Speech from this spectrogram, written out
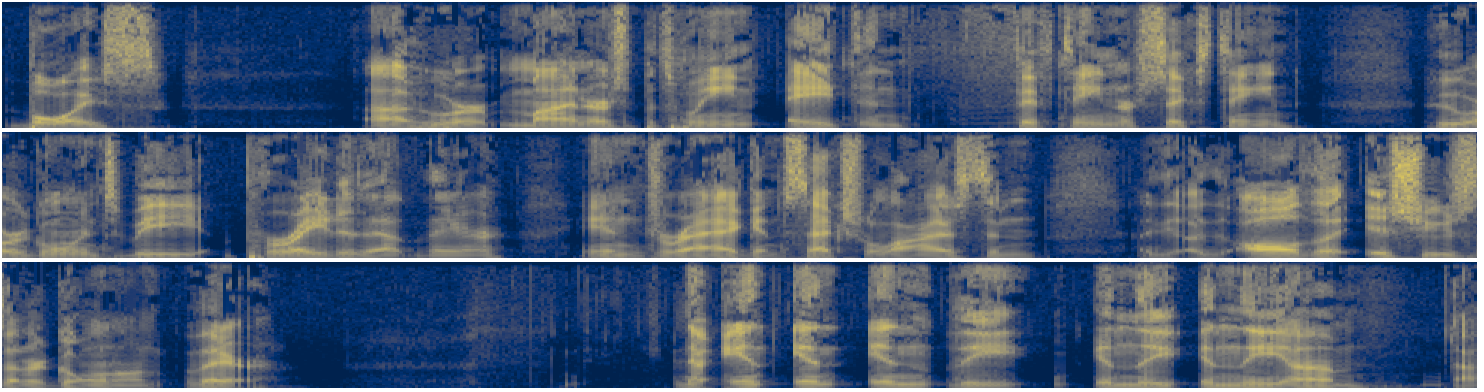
boys uh, who are minors between 8 and 15 or 16 who are going to be paraded out there in drag and sexualized and uh, all the issues that are going on there. Now, in in in the in the in the um, uh,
